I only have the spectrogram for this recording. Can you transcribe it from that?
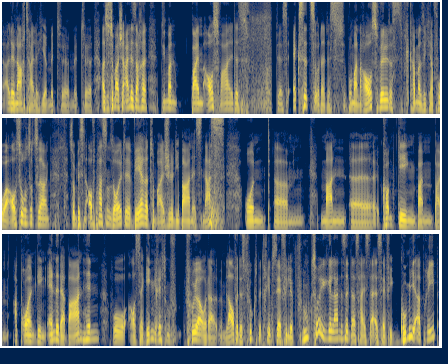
alle Nachteile hier mit mit also zum Beispiel eine Sache, die man beim Auswahl des des Exits oder des, wo man raus will, das kann man sich ja vorher aussuchen sozusagen, so ein bisschen aufpassen sollte, wäre zum Beispiel, die Bahn ist nass und ähm, man äh, kommt gegen beim, beim Abrollen gegen Ende der Bahn hin, wo aus der Gegenrichtung früher oder im Laufe des Flugbetriebs sehr viele Flugzeuge gelandet sind. Das heißt, da ist sehr viel Gummiabrieb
